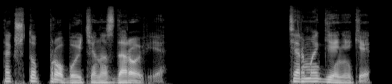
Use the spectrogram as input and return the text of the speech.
так что пробуйте на здоровье. Термогеники.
